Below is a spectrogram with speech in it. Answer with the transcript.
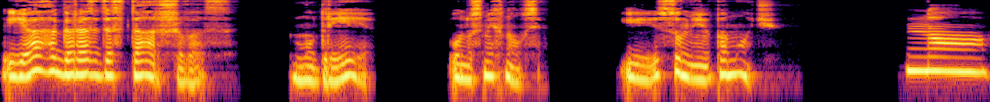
Я гораздо старше вас, мудрее. Он усмехнулся. И сумею помочь. Но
